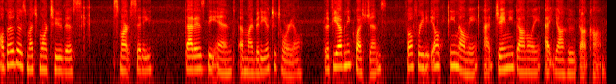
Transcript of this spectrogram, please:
Although there's much more to this Smart City. That is the end of my video tutorial. But if you have any questions, feel free to e email me at jaimedonally at yahoo.com.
